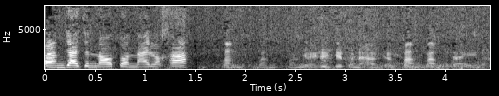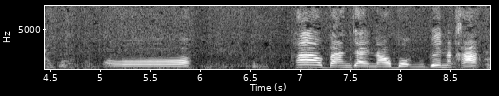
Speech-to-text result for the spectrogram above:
บางใหญ่จะหนาวตอนไหนเหรอคะบางบางบางใหญ่เฉยๆก็หนาวแต่บางบางไทรหนาวกว่าอ๋อถ้าบางใหญ่หนาวบอกหนูด้วยนะคะ เอ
